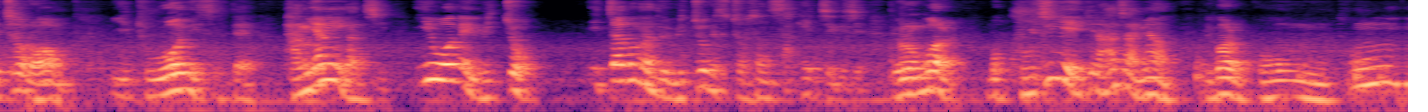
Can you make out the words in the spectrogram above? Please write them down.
얘처럼 이 두 원이 있을 때 방향이 같이 이 원의 위쪽 이 작은 원도 위쪽에서 접선 싹 했지 그지? 이런 걸 뭐 굳이 얘기를 하자면 이걸 공통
